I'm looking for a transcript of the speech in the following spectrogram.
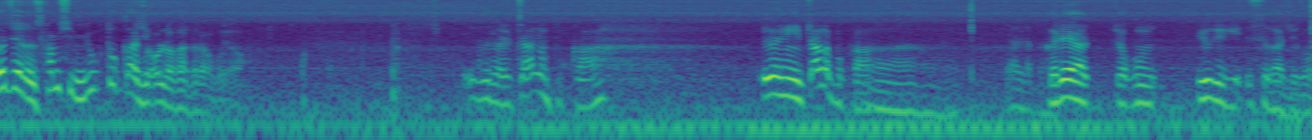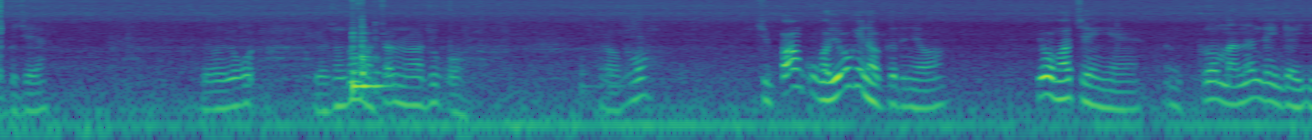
어제는 36도까지 올라가더라고요 이거를 잘라볼까 이거 형님 잘라볼까 어, 잘라봐. 그래야 조금 유격이 있어가지고 그제 요, 요거 요 정도만 잘라놔주고 그러고 지금 빵꾸가 여기 났거든요 요거 맞지 형님 그거 맞는데 이제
